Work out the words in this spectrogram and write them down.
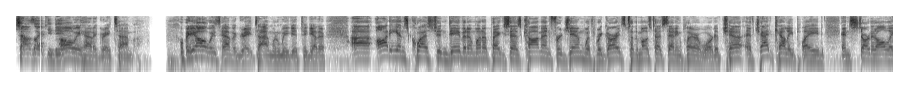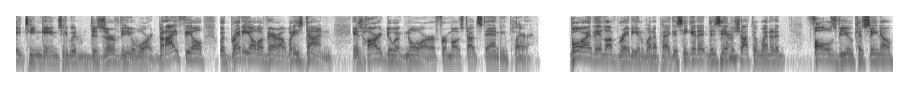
Sounds like you did. Oh, we had a great time. We always have a great time when we get together. Uh, audience question David in Winnipeg says comment for Jim with regards to the Most Outstanding Player Award. If, Ch- if Chad Kelly played and started all 18 games, he would deserve the award. But I feel with Brady Oliveira, what he's done is hard to ignore for Most Outstanding Player. Boy, they love Brady in Winnipeg. Is he gonna? Does he have a shot to win it at Fallsview Casino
